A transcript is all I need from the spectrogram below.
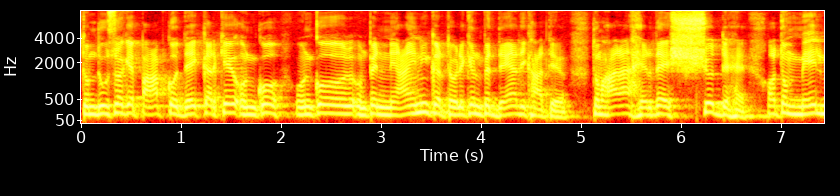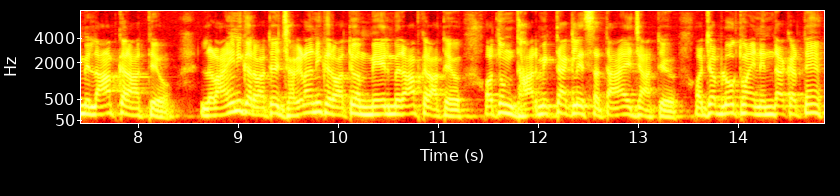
तुम दूसरों के पाप को देख करके उनको उनको, उन पर न्याय नहीं करते हो, लेकिन उन पर दया दिखाते हो। तुम्हारा हृदय शुद्ध है और तुम मेल मिलाप कराते हो। लड़ाई नहीं करवाते हो, झगड़ा नहीं करवाते हो मेल मिलाप कराते हो और तुम धार्मिकता के लिए सताए जाते हो। और जब लोग तुम्हारी निंदा करते हैं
